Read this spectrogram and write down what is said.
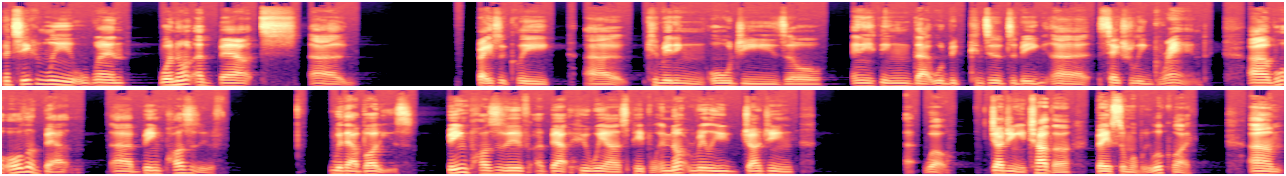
particularly when we're not about uh, basically uh, committing orgies or anything that would be considered to be uh, sexually grand. Uh, we're all about uh, being positive with our bodies, being positive about who we are as people, and not really judging, uh, well, judging each other based on what we look like. Um,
